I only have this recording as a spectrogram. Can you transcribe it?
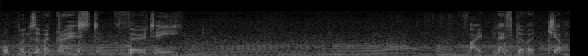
Opens of a crest. 30. Five left of a jump.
